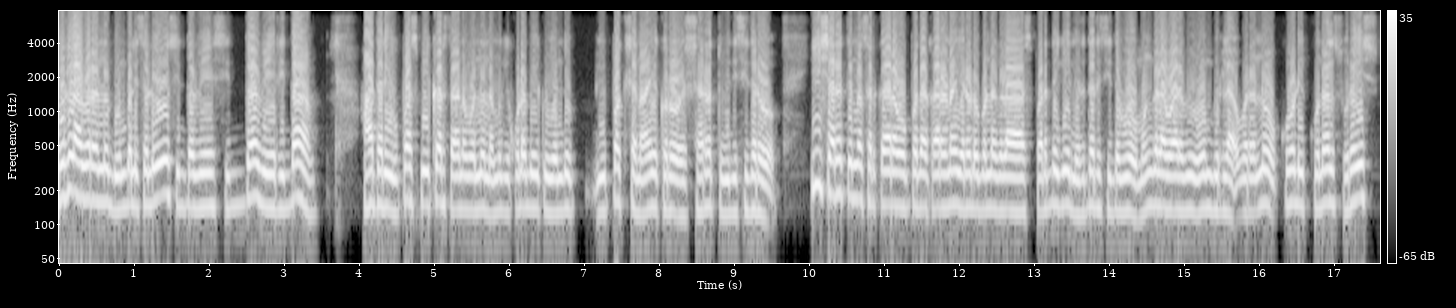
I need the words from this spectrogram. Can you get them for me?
ಬಿರ್ಲಾ ಅವರನ್ನು ಬೆಂಬಲಿಸಲು ಸಿದ್ಧವೇ, ಸಿದ್ಧವೇರಿದ್ದ, ಆದರೆ ಉಪ ಸ್ಪೀಕರ್ ಸ್ಥಾನವನ್ನು ನಮಗೆ ಕೊಡಬೇಕು ಎಂದು ವಿಪಕ್ಷ ನಾಯಕರು ಷರತ್ತು ವಿಧಿಸಿದರು. ಈ ಷರತ್ತಿನ ಸರ್ಕಾರ ಒಪ್ಪದ ಕಾರಣ ಎರಡು ಬಣ್ಣಗಳ ಸ್ಪರ್ಧೆಗೆ ನಿರ್ಧರಿಸಿದವು. ಮಂಗಳವಾರವೇ ಓಂ ಬಿರ್ಲಾ ಅವರನ್ನು ಕೋಡಿ ಕುನಲ್ ಸುರೇಶ್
